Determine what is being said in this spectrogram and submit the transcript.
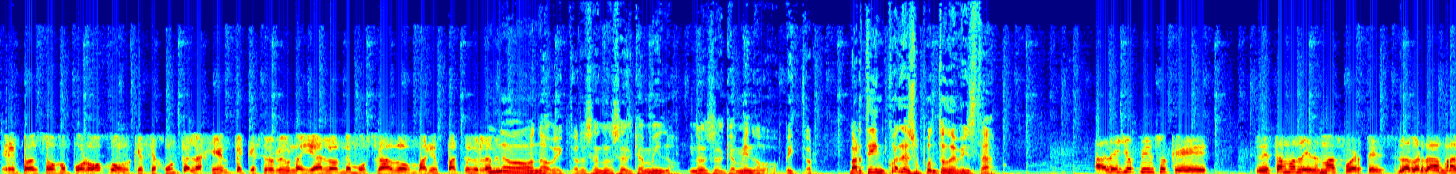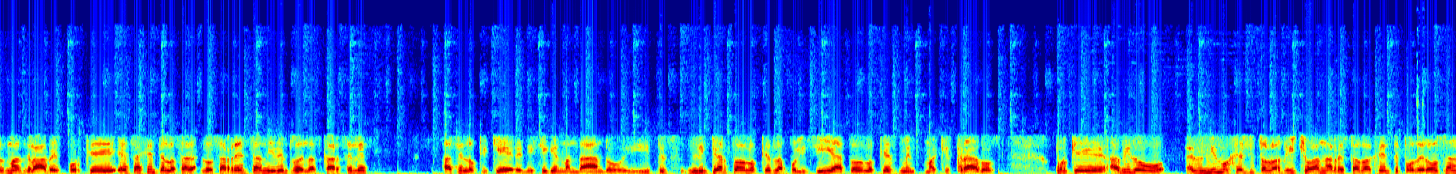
Entonces, ojo por ojo, que se junta la gente, que se reúna, ya lo han demostrado en varias partes de la... No, no, Víctor, ese no es el camino, no es el camino, Víctor. Martín, ¿cuál es su punto de vista? Ale, yo pienso que necesitamos leyes más fuertes, la verdad más más graves, porque esa gente los, los arrestan y dentro de las cárceles hacen lo que quieren y siguen mandando y pues limpiar todo lo que es la policía, todo lo que es magistrados, porque ha habido, el mismo ejército lo ha dicho, han arrestado a gente poderosa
